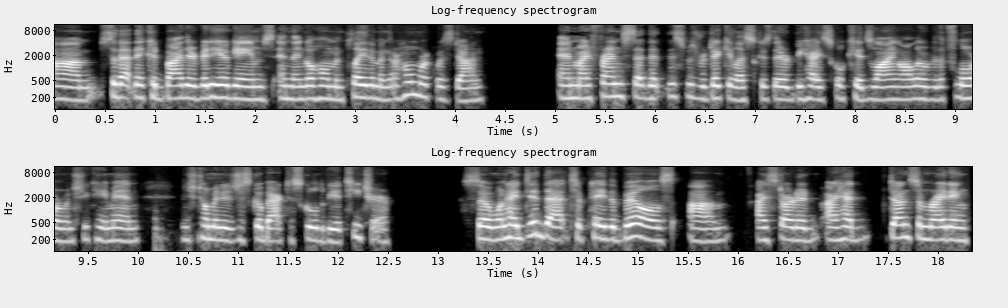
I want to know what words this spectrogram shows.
um, so that they could buy their video games and then go home and play them and their homework was done. And my friend said that this was ridiculous because there would be high school kids lying all over the floor when she came in. And she told me to just go back to school to be a teacher. So when I did that to pay the bills, um, I started, I had done some writing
